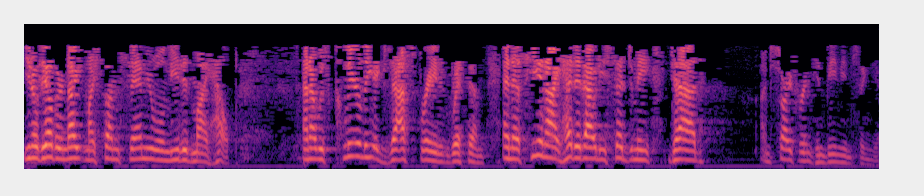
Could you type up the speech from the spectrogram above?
You know, the other night my son Samuel needed my help. And I was clearly exasperated with him. And as he and I headed out, he said to me, Dad, I'm sorry for inconveniencing you.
